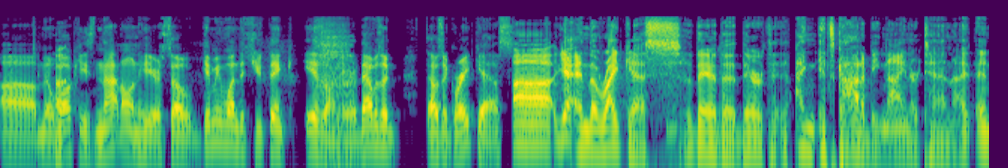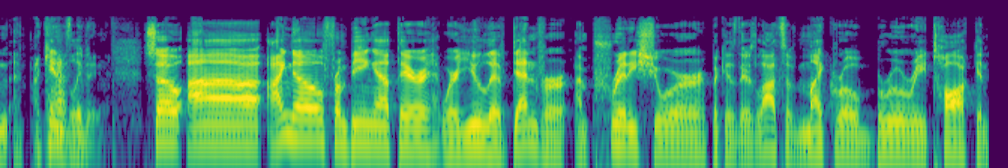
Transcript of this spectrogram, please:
Uh, Milwaukee's not on here. So give me one that you think is on here. That was a that was a great guess. Uh, yeah, and the right guess. They're the they're. I, it's got to be nine or ten. I and I can't even Has to believe be. it. So, uh, I know from being out there where you live, Denver. I'm pretty sure because there's lots of micro brewery talk and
